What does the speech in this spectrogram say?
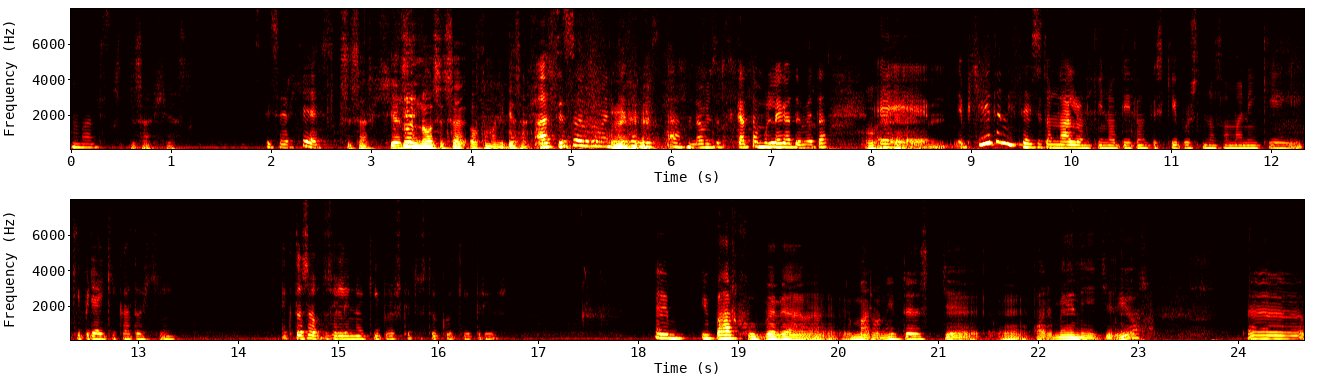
Μάλιστα. στις αρχές. Στις αρχές. Στις αρχές εννοώ στις α- Οθωμανικές Α, αρχές. στις Οθωμανικές αρχές. Α, νόμιζα ότι κάτι θα μου λέγατε μετά. Ε, ποια ήταν η θέση των άλλων κοινοτήτων της Κύπρου στην Οθωμανική Κυπριακή κατοχή, εκτός από τους Ελληνοκύπριους και τους Τουρκοκύπριους. Ε, υπάρχουν βέβαια ε, Μαρονίτες και ε, Αρμένοι κυρίως. Ε,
